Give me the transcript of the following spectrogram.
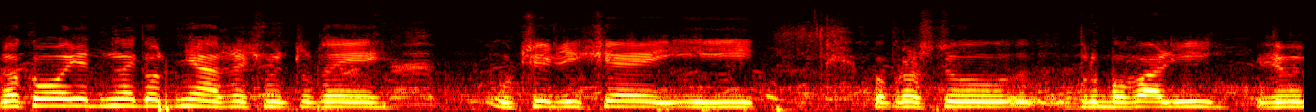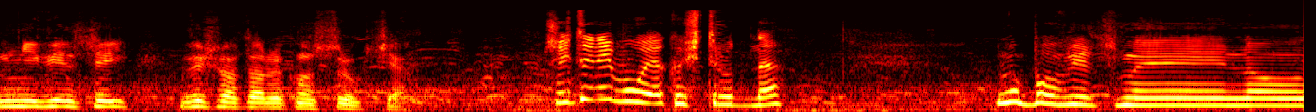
No około jednego dnia żeśmy tutaj uczyli się i po prostu próbowali, żeby mniej więcej wyszła ta rekonstrukcja. Czyli to nie było jakoś trudne? No powiedzmy, no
